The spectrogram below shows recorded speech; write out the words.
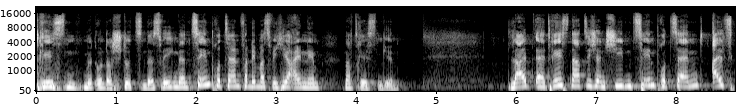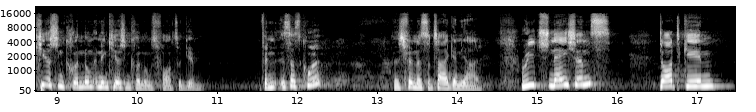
Dresden mit unterstützen. Deswegen werden 10% von dem, was wir hier einnehmen, nach Dresden gehen. Leib, äh, Dresden hat sich entschieden, 10% als Kirchengründung in den Kirchengründungsfonds zu geben. Find, ist das cool? Ich finde das total genial. Reach Nations, dort gehen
